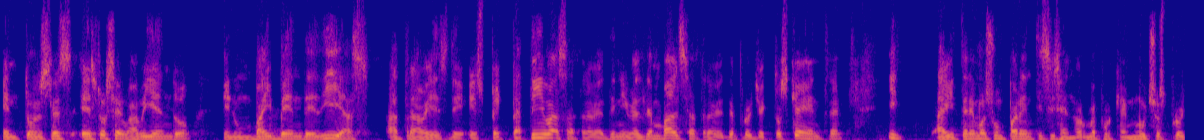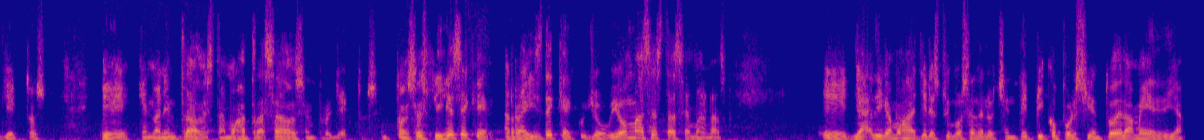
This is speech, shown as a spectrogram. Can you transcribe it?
Entonces, eso se va viendo en un vaivén de días a través de expectativas, a través de nivel de embalse, a través de proyectos que entren y ahí tenemos un paréntesis enorme porque hay muchos proyectos que no han entrado, estamos atrasados en proyectos. Entonces, fíjese que a raíz de que llovió más estas semanas, eh, ya digamos ayer estuvimos en el ochenta y pico por ciento de la media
